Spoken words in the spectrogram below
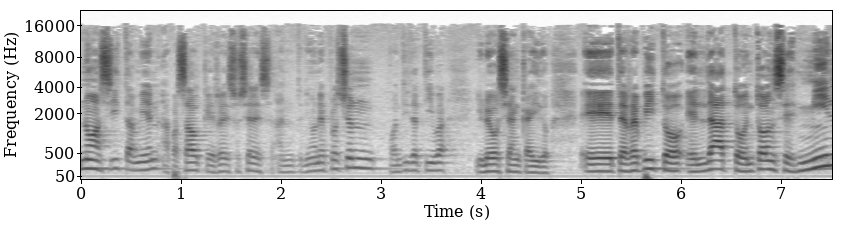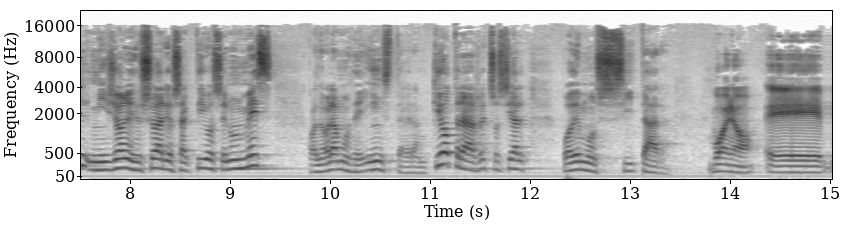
no así también ha pasado que redes sociales han tenido una explosión cuantitativa y luego se han caído. Eh, te repito, el dato entonces, mil millones de usuarios activos en un mes cuando hablamos de Instagram. ¿Qué otra red social podemos citar? Bueno, eh,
